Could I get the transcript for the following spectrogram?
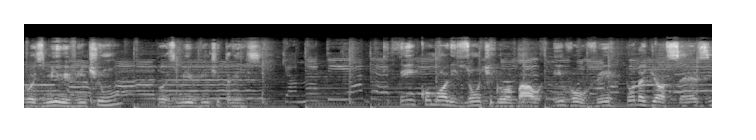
2021-2023, que tem como horizonte global envolver toda a diocese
